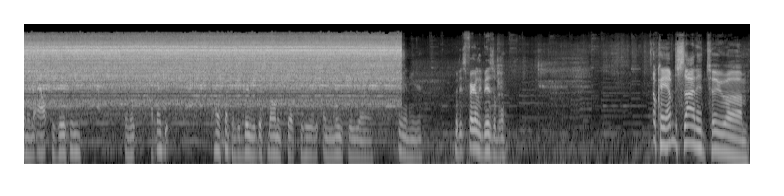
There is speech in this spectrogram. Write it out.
in an out position, and it, I think it has something to do with this bony structure here underneath the uh, skin here, but it's fairly visible. Okay, I've decided to um,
